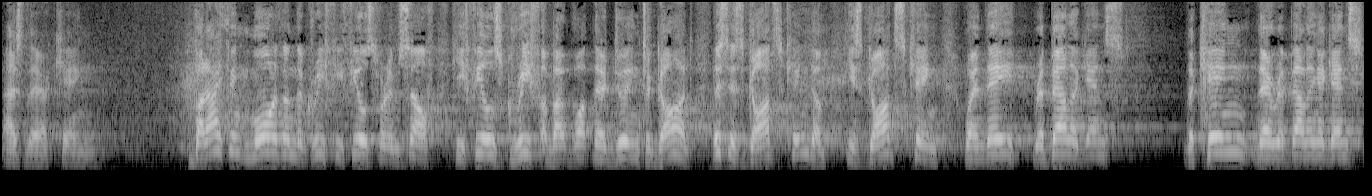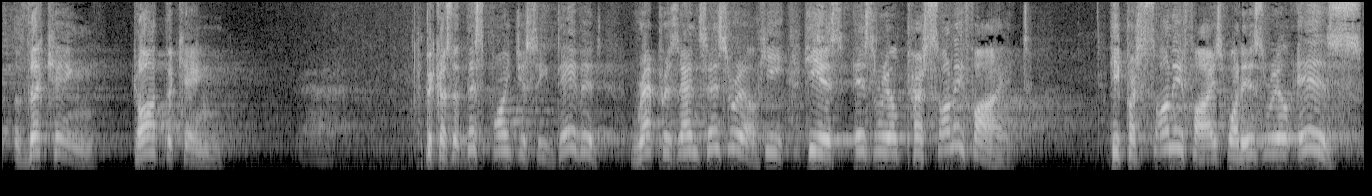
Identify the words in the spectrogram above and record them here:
as their king. But I think more than the grief he feels for himself, he feels grief about what they're doing to God. This is God's kingdom. He's God's king. When they rebel against the king, they're rebelling against the king, God the king. Because at this point, you see, David represents Israel. He, he is Israel personified. He personifies what Israel is.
